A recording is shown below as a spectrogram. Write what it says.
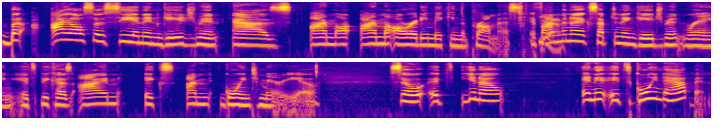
but I also see an engagement as I'm I'm already making the promise. If I'm going to accept an engagement ring, it's because I'm ex- I'm going to marry you. So it's you know, and it, it's going to happen.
